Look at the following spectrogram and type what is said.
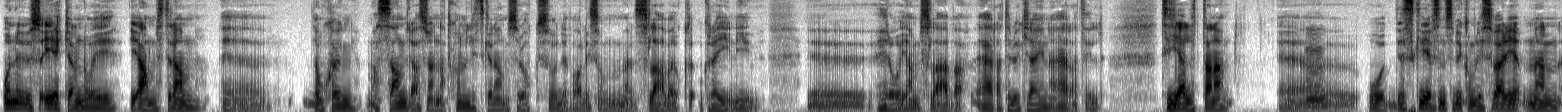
och nu så ekar den då i, i Amsterdam. Eh, de sjöng massa andra sådana nationalistiska ramsor också. Det var liksom Slava Ukraini, eh, Herojam Slava, ära till Ukraina, ära till, till hjältarna. Eh, mm. Och det skrevs inte så mycket om det i Sverige, men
